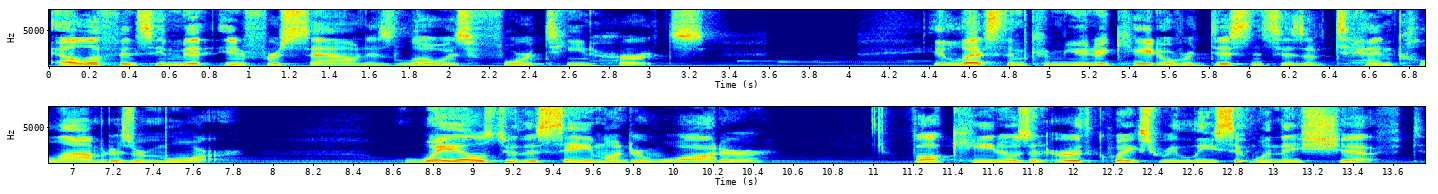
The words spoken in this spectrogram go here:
Elephants emit infrasound as low as 14 hertz. It lets them communicate over distances of 10 kilometers or more. Whales do the same underwater. Volcanoes and earthquakes release it when they shift,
